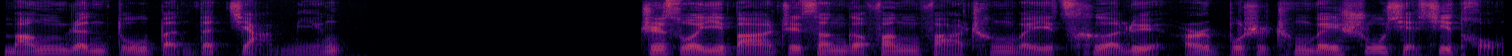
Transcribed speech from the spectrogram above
盲人读本的假名。之所以把这三个方法称为策略，而不是称为书写系统，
